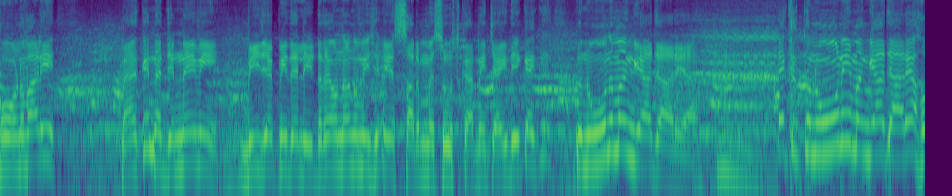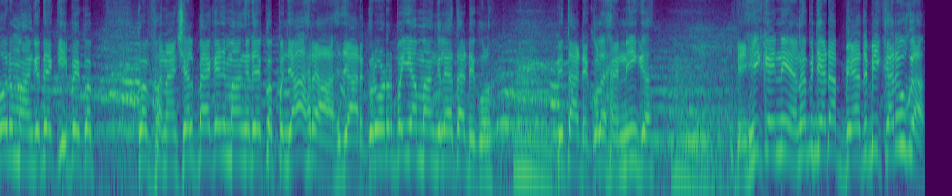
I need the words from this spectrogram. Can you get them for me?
ਹੋਣ ਵਾਲੀ ਮੈਂ ਕਹਿੰਦਾ ਜਿੰਨੇ ਵੀ ਬੀਜੇਪੀ ਦੇ ਲੀਡਰ ਆ ਉਹਨਾਂ ਨੂੰ ਵੀ ਇਹ ਸ਼ਰਮ ਮਹਿਸੂਸ ਕਰਨੀ ਚਾਹੀਦੀ ਕਿ ਕਿ ਕਾਨੂੰਨ ਮੰਗਿਆ ਜਾ ਰਿਹਾ। ਇੱਕ ਕਾਨੂੰਨ ਹੀ ਮੰਗਿਆ ਜਾ ਰਿਹਾ ਹੋਰ ਮੰਗਦੇ ਕੀ ਪਏ? ਕੋਈ ਕੋਈ ਫਾਈਨੈਂਸ਼ੀਅਲ ਪੈਕੇਜ ਮੰਗਦੇ ਕੋਈ 50 ਹਜ਼ਾਰ ਕਰੋੜ ਰੁਪਈਆ ਮੰਗ ਲਿਆ ਤੁਹਾਡੇ ਕੋਲ ਵੀ ਤੁਹਾਡੇ ਕੋਲ ਹੈ ਨਹੀਂਗਾ ਇਹੀ ਕਹਿੰਦੇ ਆ ਨਾ ਵੀ ਜਿਹੜਾ ਬੇਅਦਬੀ ਕਰੂਗਾ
